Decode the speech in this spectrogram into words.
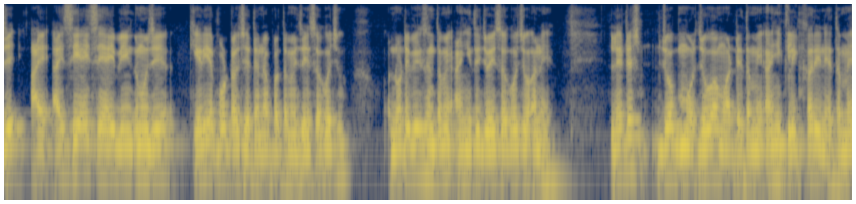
જે આઈ, આઈસીઆઈસીઆઈ બેંકનું જે કેરિયર પોર્ટલ છે તેના પર તમે જઈ શકો છો. નોટિફિકેશન તમે અહીંથી જોઈ શકો છો અને લેટેસ્ટ જોબ જોવા માટે તમે અહીં ક્લિક કરીને તમે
